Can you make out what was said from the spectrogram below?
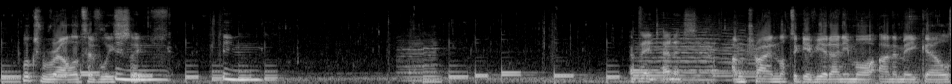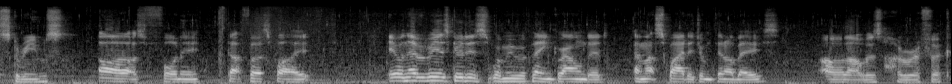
Looks relatively safe. Ding. I'm playing tennis. I'm trying not to give you any more anime girl screams. Oh, that was funny. That first fight. It will never be as good as when we were playing Grounded and that spider jumped in our base. Oh, that was horrific.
